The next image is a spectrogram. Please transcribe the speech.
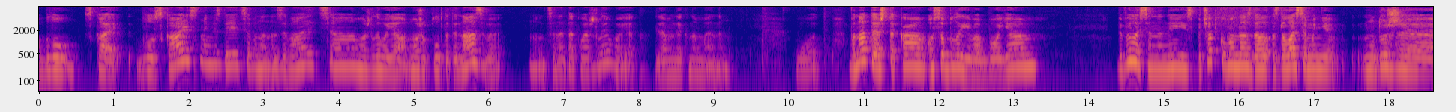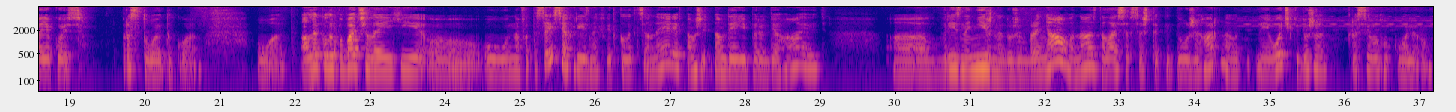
Blue Sky, Blue Skies, мені здається, вона називається. Можливо, я можу плутати назви. Ну, це не так важливо, як для мене, як на мене. От. Вона теж така особлива, бо я дивилася на неї. Спочатку вона здалася мені ну, дуже якоюсь простою такою. От. Але коли побачила її о, у, на фотосесіях різних від колекціонерів, там, там де її перевдягають, а, в різне ніжне дуже вбрання, вона здалася все ж таки дуже гарна. От, її очки дуже красивого кольору.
